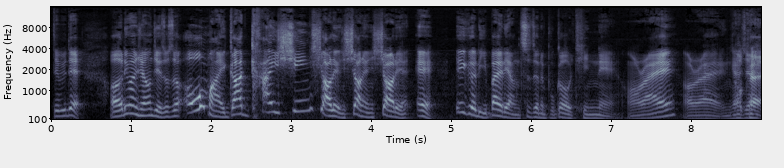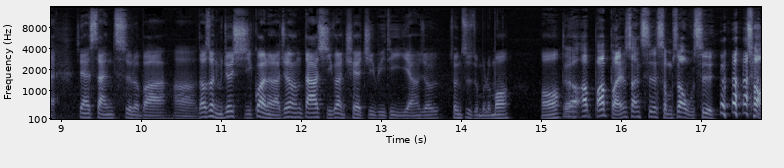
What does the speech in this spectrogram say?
对不对？呃，另外小杨姐就说：“Oh my god，开心，笑脸，笑脸，笑脸。”哎，一个礼拜两次真的不够听呢。All right，All right，你看现在 Okay. 现在三次了吧？啊，到时候你们就习惯了啦，就像大家习惯 Chat GPT 一样，说三次怎么了吗？哦，对啊，啊，啊本来三次，什么时候五次？操，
